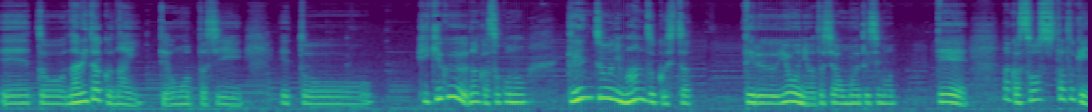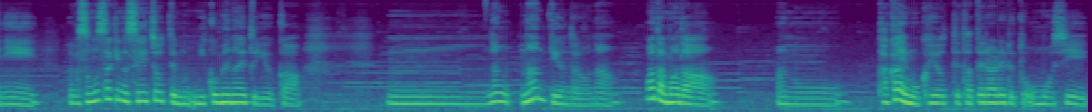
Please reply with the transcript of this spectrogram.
えっ、ー、となりたくないって思ったしえっ、ー、と結局なんかそこの現状に満足しちゃってるように私は思えてしまってなんかそうした時になんかその先の成長って見込めないというかうーんなんて言うんだろうなまだまだあの高い目標って立てられると思うし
